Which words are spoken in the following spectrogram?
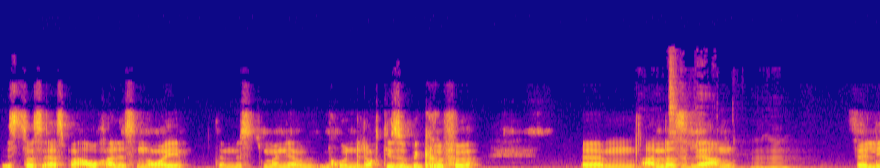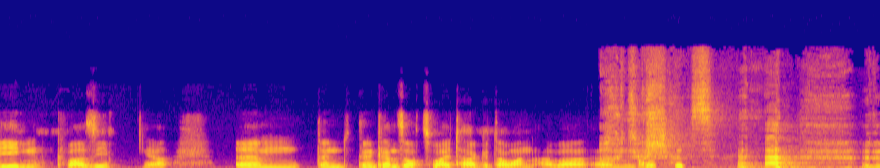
ist das erstmal auch alles neu. Da müsste man ja im Grunde noch diese Begriffe ähm, anders zerlegen. lernen, mhm. zerlegen quasi, ja ähm, dann, dann kann es auch zwei Tage dauern. Aber ähm, also,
